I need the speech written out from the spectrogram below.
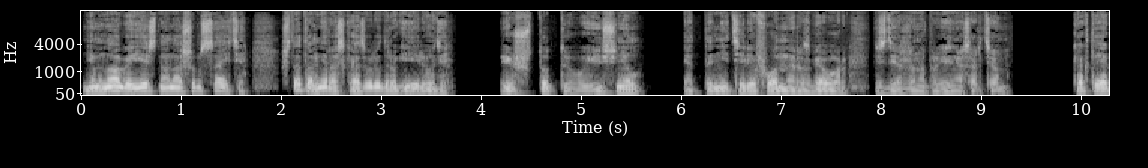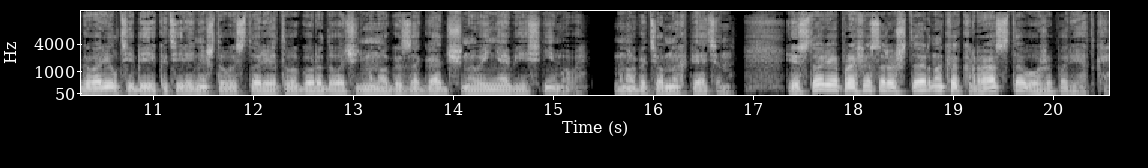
Немного есть на нашем сайте. Что-то мне рассказывали другие люди». «И что ты выяснил?» «Это не телефонный разговор», — сдержанно произнес Артем. «Как-то я говорил тебе, Екатерине, что в истории этого города очень много загадочного и необъяснимого, много темных пятен. История профессора Штерна как раз того же порядка.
